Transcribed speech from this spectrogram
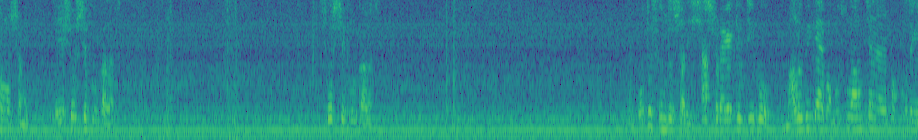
সমস্যা নেই। এই সর্ষে ফুল কালার সর্ষে ফুল কালার কত সুন্দর শাড়ি, সাতশো টাকা কেউ দিব। মালবিকা এবং হুসুল আলম চ্যানেলের পক্ষ থেকে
